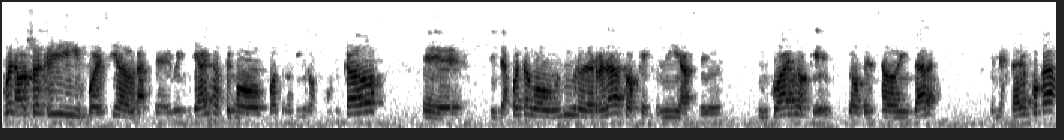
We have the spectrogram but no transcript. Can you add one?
Bueno, yo escribí poesía durante 20 años, tengo cuatro libros publicados eh, y después tengo un libro de relatos que escribí hace cinco años que tengo pensado editar en esta época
